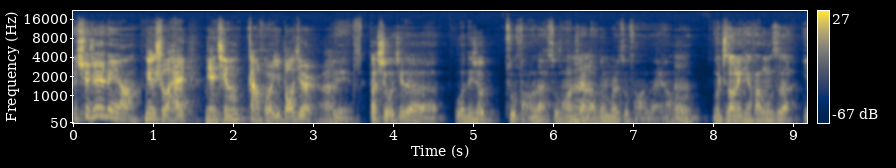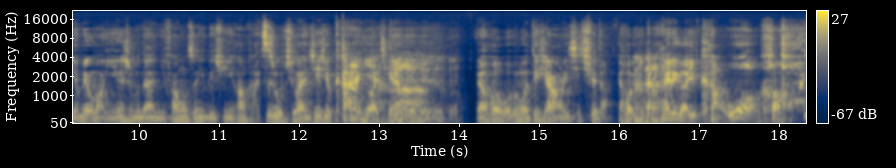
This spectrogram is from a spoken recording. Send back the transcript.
确实是这样。那个时候还年轻，干活一包劲儿啊。对，当时我记得我那时候租房子，租房子在嗯老东门租房子，然后嗯我知道那天发工资，也没有网银什么的，你发工资你得去银行卡自助取款机去看看多少钱。啊对对对对，然后我跟我对象一起去的，然后一打开那个一看，我靠，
